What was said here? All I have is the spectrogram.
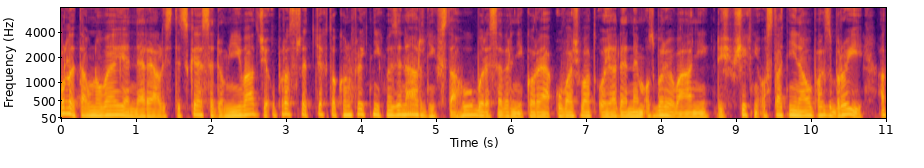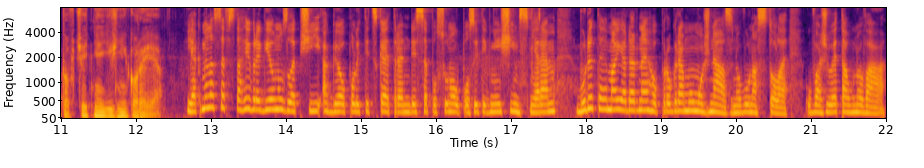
Podle Taunové je nerealistické se domnívat, že uprostřed těchto konfliktních mezinárodních vztahů bude Severní Korea uvažovat o jaderném ozbrojování, když všichni ostatní naopak zbrojí, a to včetně Jižní Koreje. Jakmile se vztahy v regionu zlepší a geopolitické trendy se posunou pozitivnějším směrem, bude téma jaderného programu možná znovu na stole, uvažuje Taunová.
